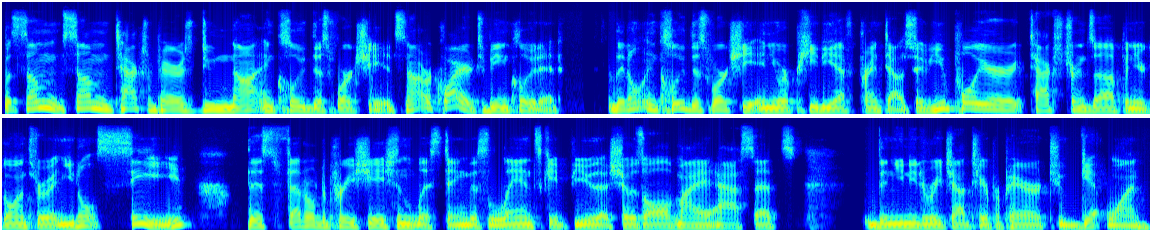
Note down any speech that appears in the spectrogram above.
But some some tax preparers do not include this worksheet. It's not required to be included they don't include this worksheet in your PDF printout. So if you pull your tax returns up and you're going through it and you don't see this federal depreciation listing, this landscape view that shows all of my assets, then you need to reach out to your preparer to get one.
